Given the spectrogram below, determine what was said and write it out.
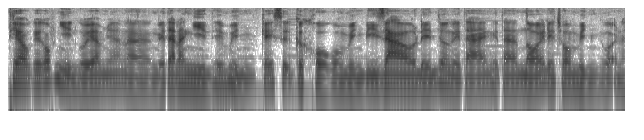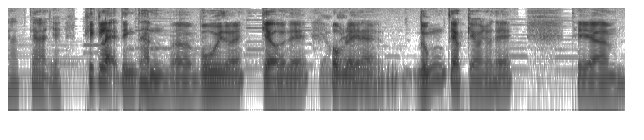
theo cái góc nhìn của em nhé là người ta đang nhìn thấy mình cái sự cực khổ của mình đi giao đến cho người ta người ta nói để cho mình gọi là thế là gì? Khích lệ tinh thần và vui rồi đấy kiểu như thế. Kiểu hôm đấy là đúng theo kiểu như thế. Thì ờm,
